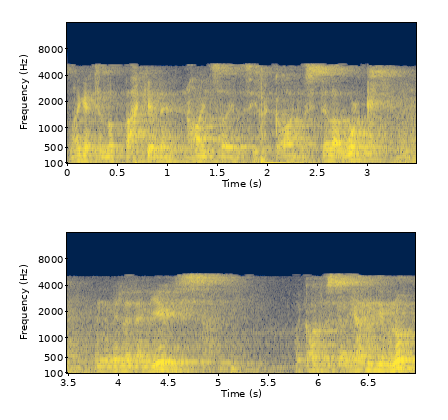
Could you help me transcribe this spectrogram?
and I get to look back at it in hindsight and see that God was still at work in the middle of them years. Like God was still, He hadn't given up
